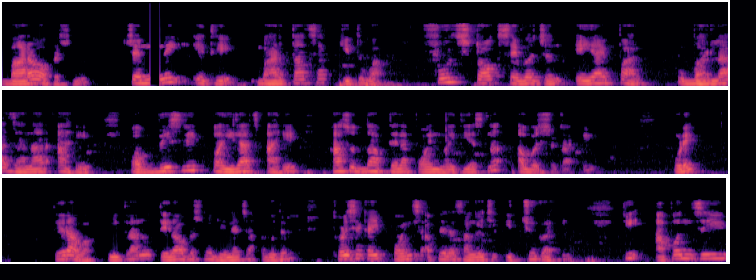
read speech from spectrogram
बारावा प्रश्न चेन्नई येथे भारताचा कितवा full stack sovereign A I park उभारला जाणार आहे? ऑब्विसली पहिलाच आहे हा सुद्धा आपल्याला पॉइंट माहिती असणं आवश्यक आहे. पुढे तेरावा मित्रांनो तेरावा प्रश्न घेण्याच्या अगोदर थोडेसे काही पॉईंट्स आपल्याला सांगायची इच्छुक आहे की आपण जे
